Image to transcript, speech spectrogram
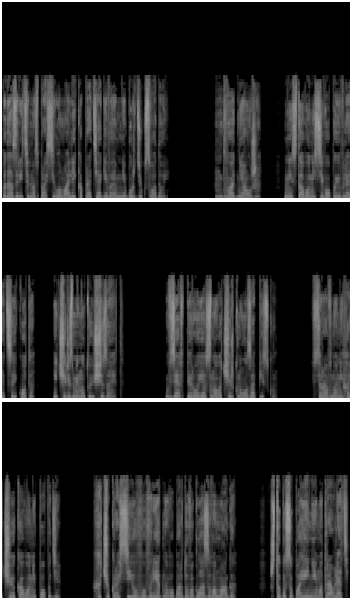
Подозрительно спросила Малика, протягивая мне бурдюк с водой. Два дня уже. Ни с того ни сего появляется икота и через минуту исчезает. Взяв перо, я снова чиркнула записку. Все равно не хочу я кого ни попади. Хочу красивого, вредного, бордово-глазого мага. Чтобы с упоением отравлять...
